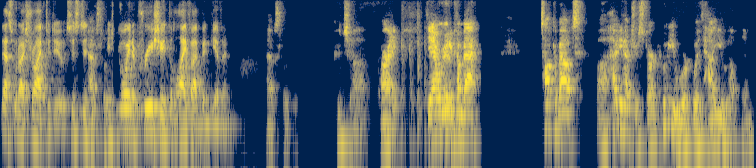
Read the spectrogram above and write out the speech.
that's what I strive to do. It's just to Absolutely. enjoy and appreciate the life I've been given. Absolutely. Good job. All right, Dan, we're going to come back, talk about uh, how you got your start, who you work with, how you help them.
